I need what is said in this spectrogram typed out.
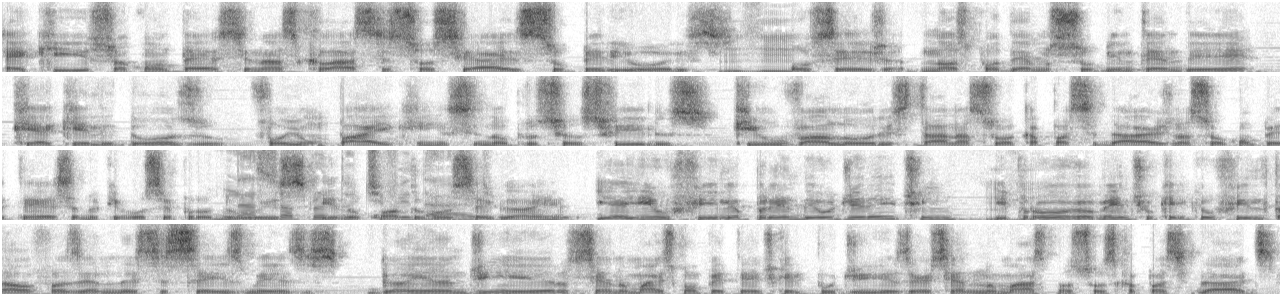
É que isso acontece nas classes sociais superiores. Uhum. Ou seja, nós podemos subentender que aquele idoso foi um pai que ensinou para os seus filhos que o valor está na sua capacidade, na sua competência, no que você produz e no quanto você ganha. E aí o filho aprendeu direitinho. Uhum. E provavelmente o que, que o filho estava fazendo nesses seis meses? Ganhando dinheiro, sendo mais competente que ele podia, exercendo no máximo as suas capacidades,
